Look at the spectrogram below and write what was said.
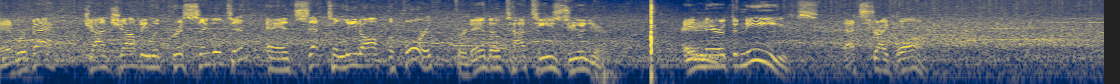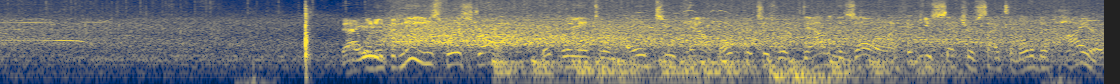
And we're back. Jon Sciambi with Chris Singleton, and set to lead off the fourth. Fernando Tatis Jr. In there at the knees. That's strike one. That one at the knees for a strike. Quickly into an 0-2 count. Both pitches were down in the zone. I think you set your sights a little bit higher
